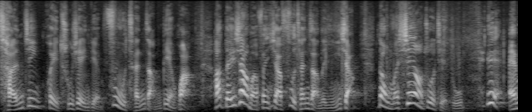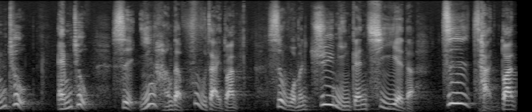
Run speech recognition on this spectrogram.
曾经会出现一点负成长的变化。好，等一下我们分析一下负成长的影响。那我们先要做解读，因为 M two M two 是银行的负债端，是我们居民跟企业的资产端，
